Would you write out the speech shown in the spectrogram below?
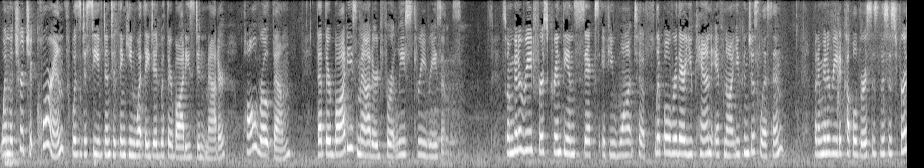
when the church at Corinth was deceived into thinking what they did with their bodies didn't matter, Paul wrote them that their bodies mattered for at least 3 reasons. So I'm going to read 1 Corinthians 6. If you want to flip over there, you can. If not, you can just listen but I'm going to read a couple verses. This is 1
